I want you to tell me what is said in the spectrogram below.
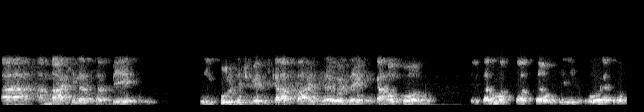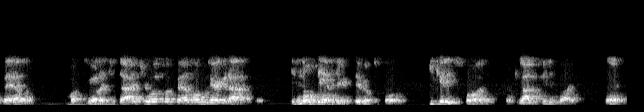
A, a máquina saber, em puro sentimento, o que ela faz, né? Exemplo, um carro autônomo. Ele está numa situação que ele ou ele atropela uma senhora de idade ou atropela uma mulher grávida. Ele não tem a terceira opção. O que, que ele escolhe? Para que lado que ele vai? Né?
